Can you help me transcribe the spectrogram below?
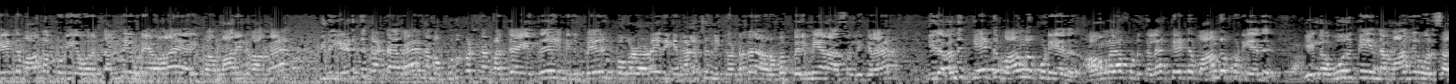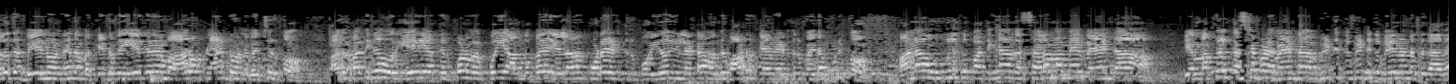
கேட்டு வாங்கக்கூடிய ஒரு தன்மை உடையவங்களா இப்ப மாறிடுவாங்க. இது எடுத்துக்காட்டாக நம்ம புதுப்பட்டினம் பஞ்சாயத்து இன்னைக்கு பேரு புகழோட இன்னைக்கு நினைச்சு நிற்கின்றதை நான் ரொம்ப பெருமையா நான் சொல்லிக்கிறேன். இத வந்து கேட்டு வாங்கக்கூடியது. அவங்களா கொடுக்கல கேட்டு வாங்கக்கூடியது. எங்க ஊருக்கு இந்த மாதிரி ஒரு சலுகை வேணும்னு நம்ம கேட்டது. ஏற்கனவே நம்ம ஆரோ பிளான்ட் ஒண்ணு வச்சிருக்கோம். அது பாத்தீங்கன்னா ஒரு ஏரியா இருப்போம் நம்ம போய் அங்க போய் எல்லாரும் குடம் எடுத்துட்டு போயோ இல்லாட்டா வந்து வாட்டர் கேன் எடுத்துட்டு போய் தான் பிடிக்கும் ஆனா உங்களுக்கு பாத்தீங்கன்னா அந்த சிரமமே வேண்டாம். என் மக்கள் கஷ்டப்பட வேண்டாம். வீட்டுக்கு வீட்டுக்கு வேணுன்றதுக்காக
